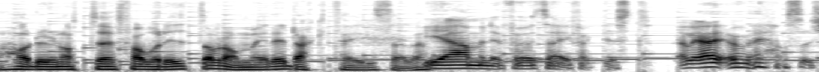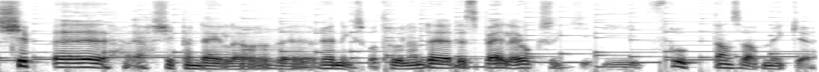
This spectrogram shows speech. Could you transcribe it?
har du något eh, favorit av dem? Är det Ducktails eller? ja, men det får jag säga faktiskt. Eller jag- alltså, Chip, eh, ja, Chip and Dale och eh, Räddningspatrullen, det, det spelar jag också i fruktansvärt mycket.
